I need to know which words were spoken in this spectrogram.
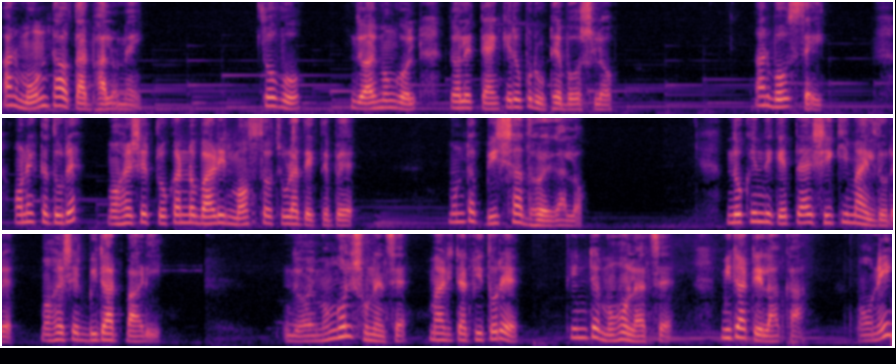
আর মনটাও তার ভালো নেই। তবু জয়মঙ্গল জলের ট্যাঙ্কের উপর উঠে বসল। আর বসছেই। অনেকটা দূরে মহেশের প্রকাণ্ড বাড়ির মস্ত চূড়া দেখতে পেয়ে মনটা বিস্বাদ হয়ে গেল। দক্ষিণ দিকে প্রায় সিকি মাইল দূরে মহেশের বিরাট বাড়ি। জয়মঙ্গল শুনেছে, বাড়িটার ভিতরে তিনটে মহল আছে, বিরাট এলাকা, অনেক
